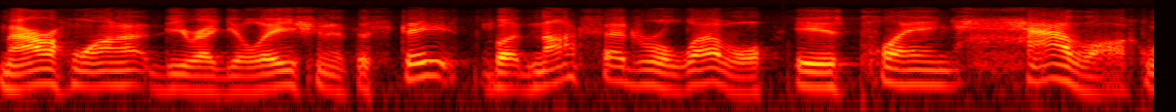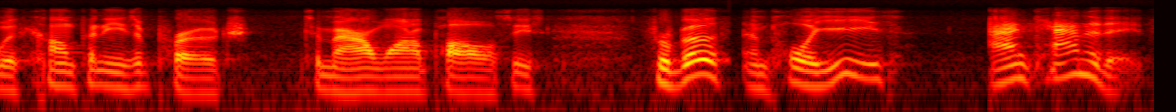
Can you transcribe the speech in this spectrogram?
marijuana deregulation at the state but not federal level is playing havoc with companies' approach to marijuana policies for both employees and candidates.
